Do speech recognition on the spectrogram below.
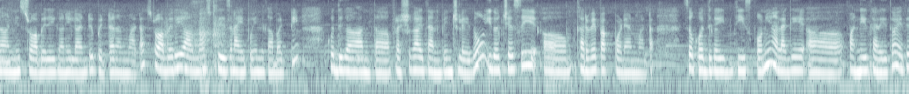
కానీ స్ట్రాబెర్రీ కానీ ఇలాంటివి పెట్టాను అనమాట స్ట్రాబెర్రీ ఆల్మోస్ట్ సీజన్ అయిపోయింది కాబట్టి కొద్దిగా అంత ఫ్రెష్గా అయితే అనిపించలేదు. ఇది వచ్చేసి కరివేపాకు పొడి అనమాట సో కొద్దిగా ఇది తీసుకొని అలాగే పన్నీర్ కర్రీతో అయితే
